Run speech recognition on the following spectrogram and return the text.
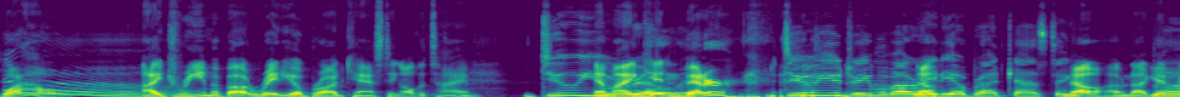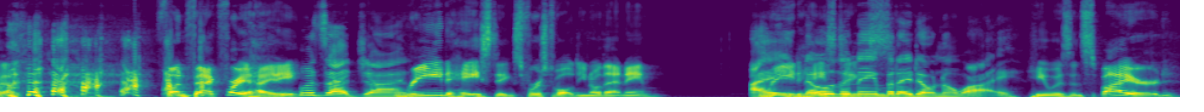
Wow. Oh. I dream about radio broadcasting all the time. Do you Am I really? getting better? Do you dream about No. radio broadcasting? no, I'm not getting No. better. Fun fact for you, Heidi. What's that, John? Reed Hastings. First of all, do you know that name? I Reed know the name, but I don't know why. He was inspired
